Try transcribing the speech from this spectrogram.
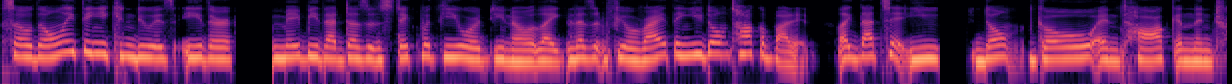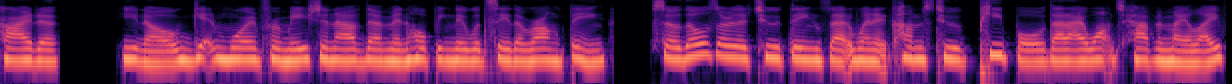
So the only thing you can do is either maybe that doesn't stick with you or, you know, like it doesn't feel right, then you don't talk about it. Like that's it. You don't go and talk and then try to, you know, get more information out of them and hoping they would say the wrong thing. So those are the two things that when it comes to people that I want to have in my life,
